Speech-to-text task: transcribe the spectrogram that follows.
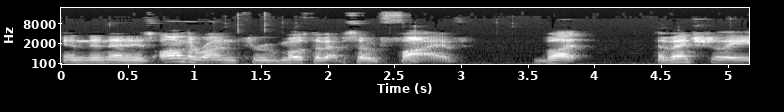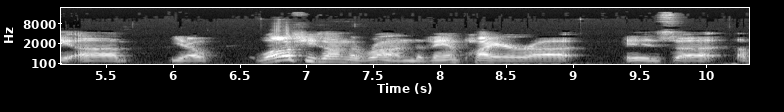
and then then is on the run through most of episode five, but eventually, uh, you know, while she's on the run, the vampire uh, is uh, uh,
